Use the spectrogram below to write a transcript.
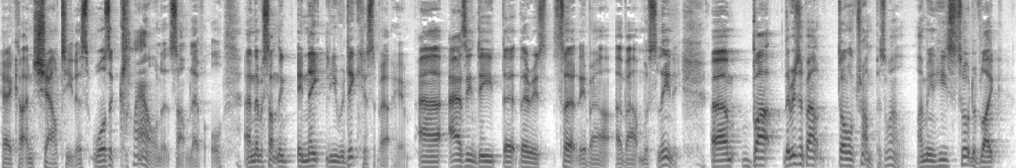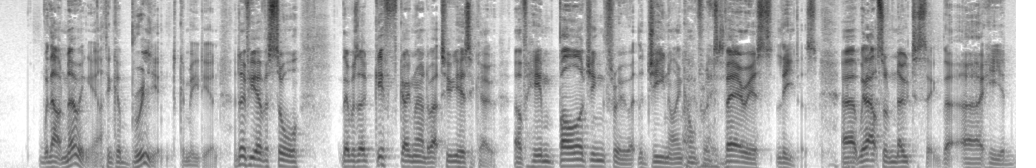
haircut and shoutiness was a clown at some level, and there was something innately ridiculous about him, uh, as indeed there is certainly about about Mussolini, um, but there is about Donald Trump as well. I mean, he's sort of like, without knowing it, I think a brilliant comedian. I don't know if you ever saw there was a gif going around about two years ago of him barging through at the G9 conference various leaders uh, without sort of noticing that uh, he had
